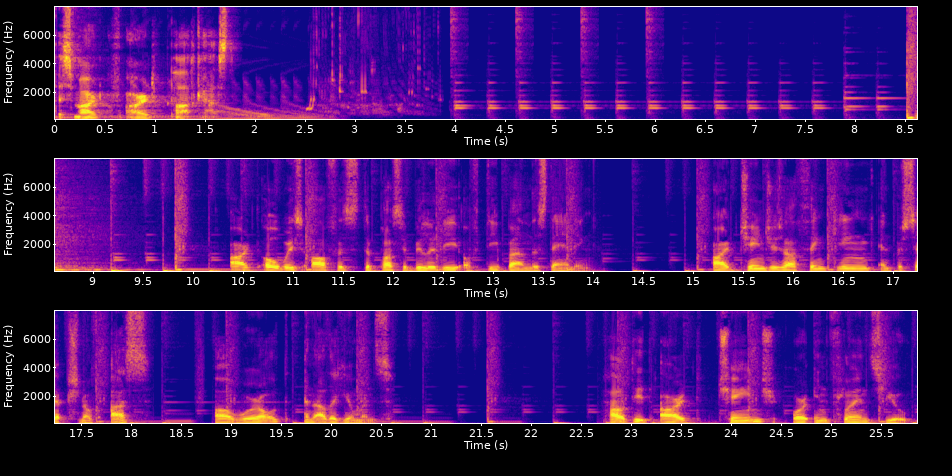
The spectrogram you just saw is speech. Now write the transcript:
the Smart of Art podcast. Art always offers the possibility of deeper understanding. Art changes our thinking and perception of us, our world, and other humans. How did art change or influence you?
